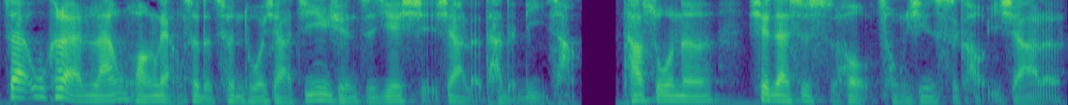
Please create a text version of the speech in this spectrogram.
在乌克兰蓝黄两侧的衬托下，经济学直接写下了他的立场。他说呢，现在是时候重新思考一下了。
